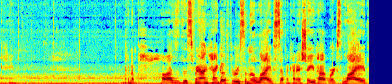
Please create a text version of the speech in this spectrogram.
Okay. I'm going to pause this for now and kind of go through some of the live stuff and kind of show you how it works live,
